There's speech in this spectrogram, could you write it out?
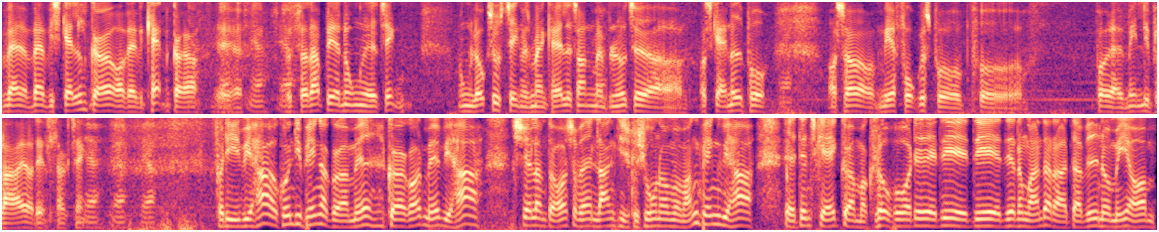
hvad, hvad vi skal gøre og hvad vi kan gøre. Ja. Ja. Ja. Så, så der bliver nogle øh, ting nogle luksusting, hvis man kan kalde det sådan, man bliver nødt til at, at skære ned på. Ja. Og så mere fokus på, på, på almindelig pleje og den slags ting. Ja, ja, ja. Fordi vi har jo kun de penge at gøre, med, gøre godt med, vi har, selvom der også har været en lang diskussion om, hvor mange penge vi har. Øh, den skal jeg ikke gøre mig klog på, og det, det, det, det er nogle andre, der, der ved noget mere om,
